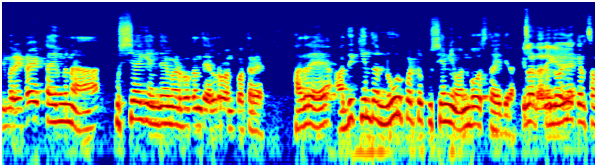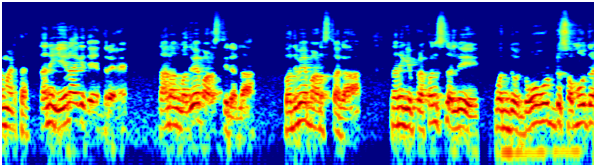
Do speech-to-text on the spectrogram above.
ನಿಮ್ಮ ರಿಟೈರ್ಡ್ ಟೈಮನ್ನ ಖುಷಿಯಾಗಿ ಎಂಜಾಯ್ ಮಾಡ್ಬೇಕಂತ ಎಲ್ಲರೂ ಅನ್ಕೋತಾರೆ. ಆದರೆ ಅದಕ್ಕಿಂತ ನೂರು ಪಟ್ಟು ಖುಷಿಯನ್ನು ನೀವು ಅನುಭವಿಸ್ತಾ ಇದ್ದೀರಾ? ಇಲ್ಲ ನನಗೆ ಒಳ್ಳೆ ಕೆಲಸ ಮಾಡ್ತಾ. ನನಗೆ ಏನಾಗಿದೆ ಅಂದರೆ ನಾನೊಂದು ಮದುವೆ ಮಾಡಿಸ್ತೀರಲ್ಲ ಮದುವೆ ಮಾಡಿಸಿದಾಗ ನನಗೆ ಪ್ರಪಂಚದಲ್ಲಿ ಒಂದು ದೊಡ್ಡ ಸಮುದ್ರ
